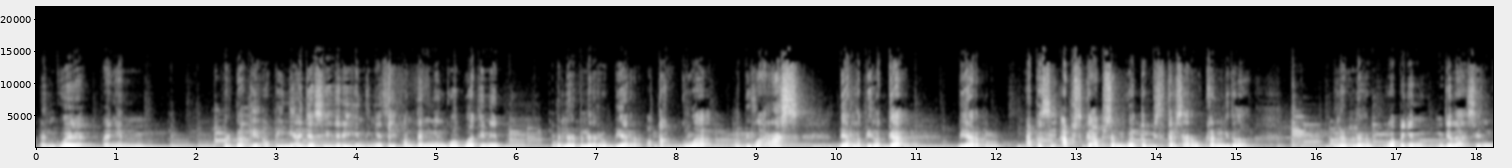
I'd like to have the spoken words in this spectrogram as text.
dan gue pengen berbagi opini aja sih. Jadi intinya sih konten yang gue buat ini bener-bener biar otak gue lebih waras, biar lebih lega, biar apa sih abs keabsen gue tuh bisa tersarukan gitu loh bener-bener gue pengen ngejelasin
